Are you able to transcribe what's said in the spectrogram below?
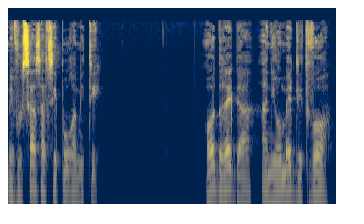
מבוסס על סיפור אמיתי. עוד רגע אני עומד לטבוע.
